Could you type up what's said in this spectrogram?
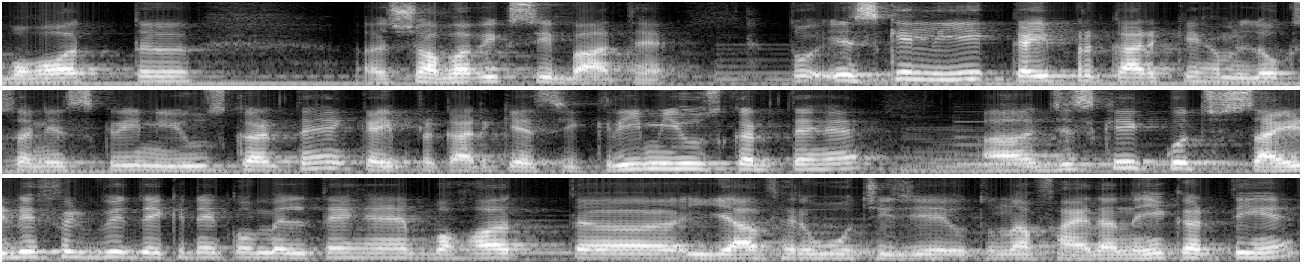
बहुत स्वाभाविक सी बात है। तो इसके लिए कई प्रकार के हम लोग सनस्क्रीन यूज़ करते हैं, कई प्रकार की ऐसी क्रीम यूज़ करते हैं। जिसके कुछ साइड इफ़ेक्ट भी देखने को मिलते हैं, बहुत या फिर वो चीज़ें उतना फ़ायदा नहीं करती हैं।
